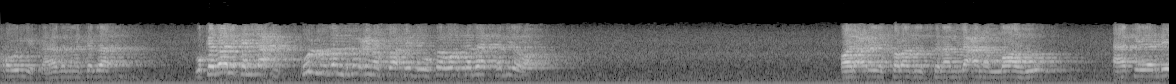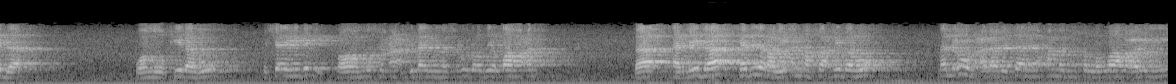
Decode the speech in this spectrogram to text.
أخروية فهذا من الكبائر وكذلك اللعن كل ذنب لعن صاحبه فهو كبيرة قال عليه الصلاة والسلام لعن الله آكل الربا وموكله وشاهديه فهو مسلم عن عبد الله بن مسعود رضي الله عنه. فالربا كبيرة لأن صاحبه ملعون على لسان محمد صلى الله عليه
